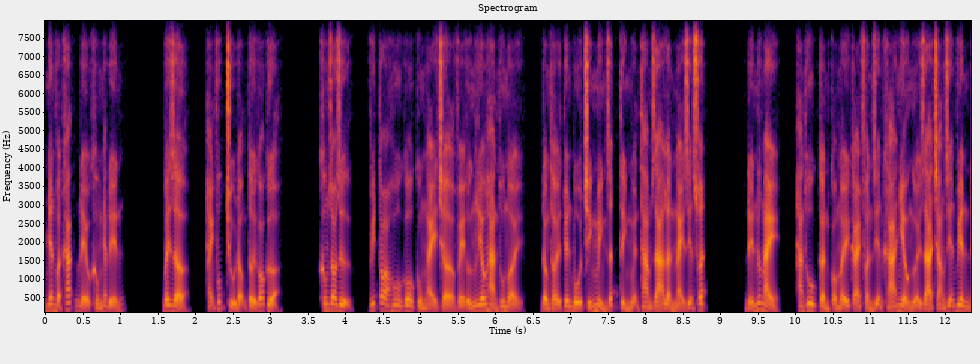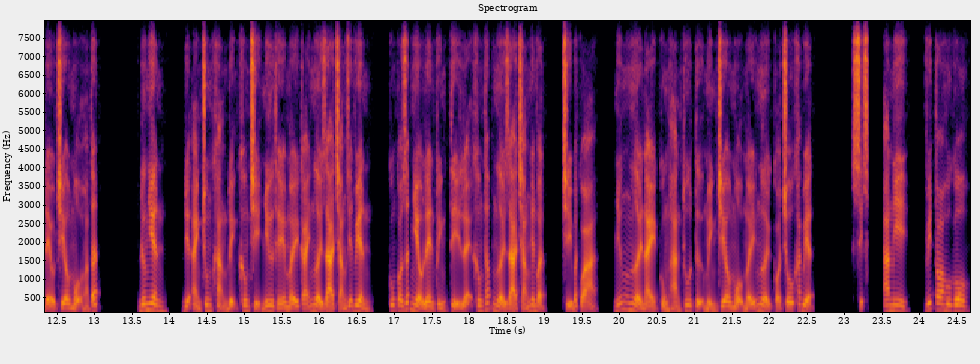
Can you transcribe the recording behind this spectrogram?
nhân vật khác đều không nhắc đến. Bây giờ, hạnh phúc chủ động tới gõ cửa. Không do dự, victor hugo cùng ngày trở về ứng liễu hàn thu mời, đồng thời tuyên bố chính mình rất tình nguyện tham gia lần này diễn xuất. Đến nước này, hàn thu cần có mấy cái phần diễn khá nhiều người da trắng diễn viên đều chiêu mộ hoàn tất. Đương nhiên, điện ảnh chung khẳng định không chỉ như thế mấy cái người da trắng diễn viên cũng có rất nhiều lên kính tỷ lệ không thấp người da trắng nhân vật chỉ bất quá những người này cùng hàn thu tự mình chiêu mộ mấy người có chỗ khác biệt. Sis, Annie, Victor Hugo,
